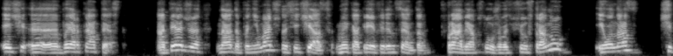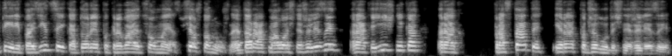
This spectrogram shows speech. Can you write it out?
БРК-тест. Опять же, надо понимать, что сейчас мы, как референс-центр, вправе обслуживать всю страну, и у нас четыре позиции, которые покрывают ОМС. Все, что нужно. Это рак молочной железы, рак яичника, рак простаты и рак поджелудочной железы.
